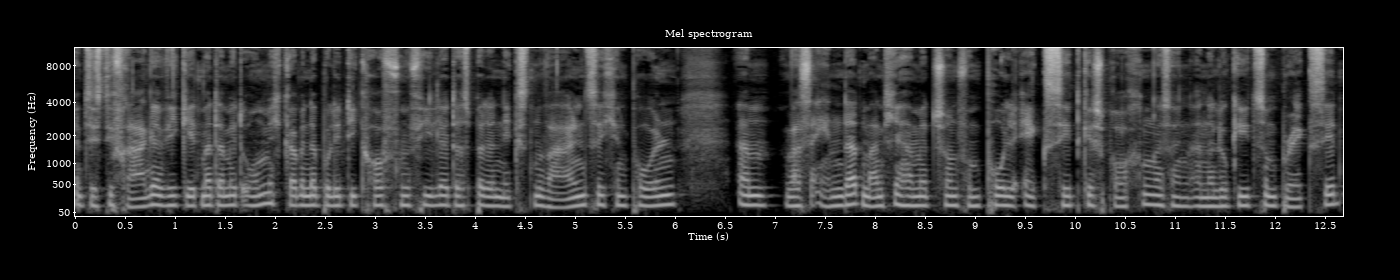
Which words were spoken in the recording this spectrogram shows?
Jetzt ist die Frage, wie geht man damit um? Ich glaube, in der Politik hoffen viele, dass bei den nächsten Wahlen sich in Polen ähm, was ändert. Manche haben jetzt schon vom Pol-Exit gesprochen, also in Analogie zum Brexit.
